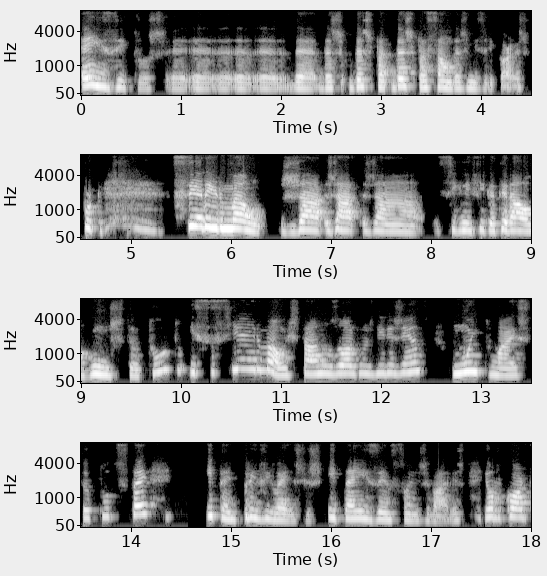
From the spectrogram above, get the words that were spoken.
êxitos uh, uh, uh, da, da, da, expansão das misericórdias. Porque ser irmão já, já, já significa ter algum estatuto, e se se é irmão está nos órgãos dirigentes, muito mais estatuto se tem e tem privilégios e tem isenções várias. Eu recordo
